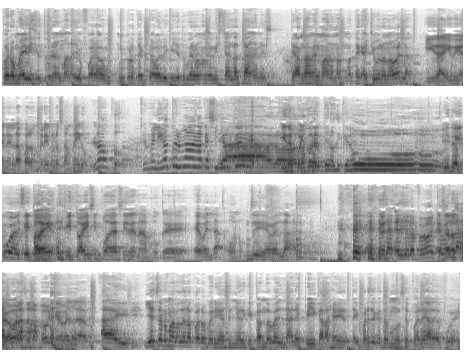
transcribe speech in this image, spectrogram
Pero maybe si tuviera hermana yo fuera muy protector y que yo tuviera uno de mis charlatanes tirando a mi hermana, no, no sería chulo, ¿no? ¿Verdad? Y de ahí viene la palomería con los amigos. Loco, que me liga tu hermana, que si yo qué. Y después el correntero que oh. Y después se y, tú ahí, y tú ahí sin poder decirle nada, porque ¿es verdad o no? Sí, es verdad. eso, eso es lo peor que Eso es lo verdad. peor, eso es lo peor que es verdad. Ay, y eso es lo malo de la palomería, señores, que cuando es verdad le pica a la gente y parece que todo el mundo se pelea después.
